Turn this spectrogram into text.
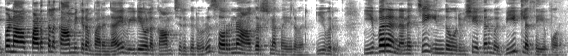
இப்போ நான் படத்தில் காமிக்கிறேன் பாருங்கள் வீடியோவில் காமிச்சிருக்கிறவர் சொர்ண ஆகர்ஷ்ண பைரவர். இவர். இவரை நினச்சி இந்த ஒரு விஷயத்தை நம்ம வீட்டில் செய்ய போகிறோம்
